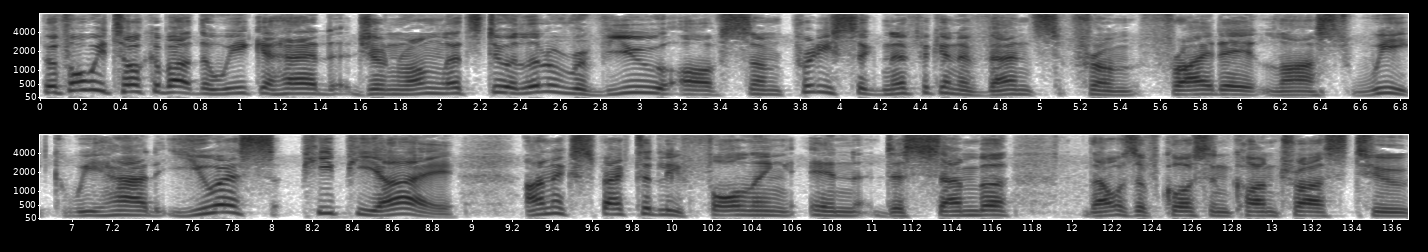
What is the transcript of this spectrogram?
Before we talk about the week ahead, Junrong, let's do a little review of some pretty significant events from Friday last week. We had US PPI unexpectedly falling in December. That was, of course, in contrast to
